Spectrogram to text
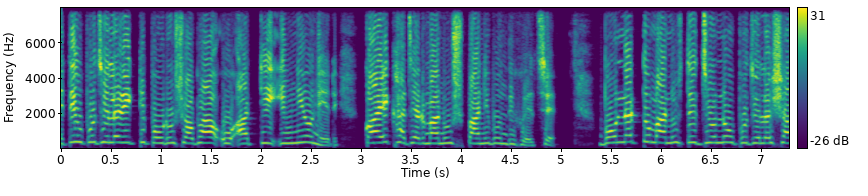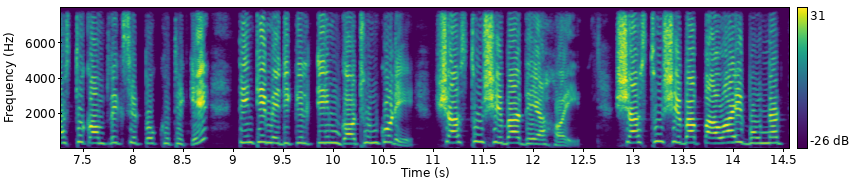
এতে উপজেলার একটি পৌরসভা ও আটটি ইউনিয়নের কয়েক হাজার মানুষ পানিবন্দী হয়েছে। বন্যার্ত মানুষদের জন্য উপজেলা স্বাস্থ্য কমপ্লেক্সের পক্ষ থেকে তিনটি মেডিকেল টিম গঠন করে স্বাস্থ্য সেবা দেয়া হয়। স্বাস্থ্য সেবা পাওয়ায় বন্যার্ত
